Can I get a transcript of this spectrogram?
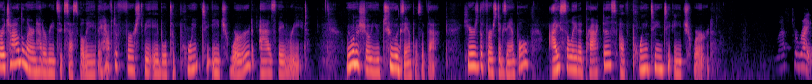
For a child to learn how to read successfully, they have to first be able to point to each word as they read. We want to show you two examples of that. Here's the first example, isolated practice of pointing to each word. Left to right.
